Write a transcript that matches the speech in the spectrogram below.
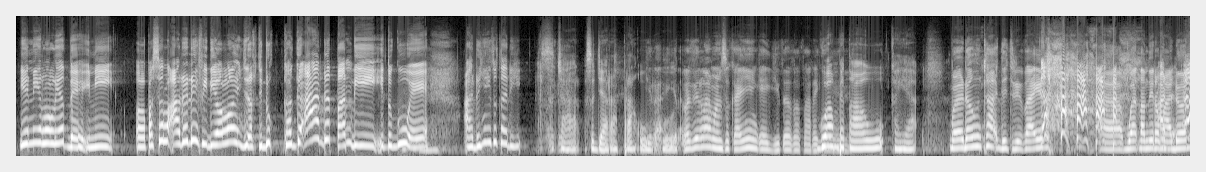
ya nih lo lihat deh ini eh, pasti lo ada deh video lo yang jerak jeduk kagak ada tan di itu gue. Adanya itu tadi secara, sejarah perang Uhud. gila. Berarti lo emang sukanya yang kayak gitu tertariknya. Gue sampai tahu kayak Boleh dong kak diceritain. Eh, buat nanti Ramadan.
